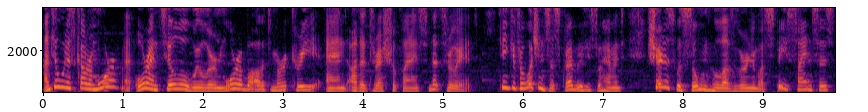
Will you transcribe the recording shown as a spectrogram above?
Until we discover more, or until we learn more about Mercury and other terrestrial planets, that's really it. Thank you for watching, subscribe if you still haven't, share this with someone who loves learning about space sciences,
